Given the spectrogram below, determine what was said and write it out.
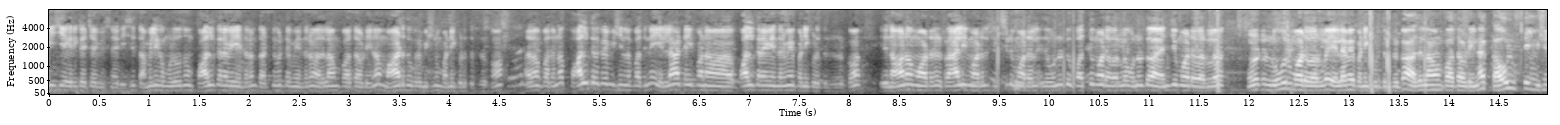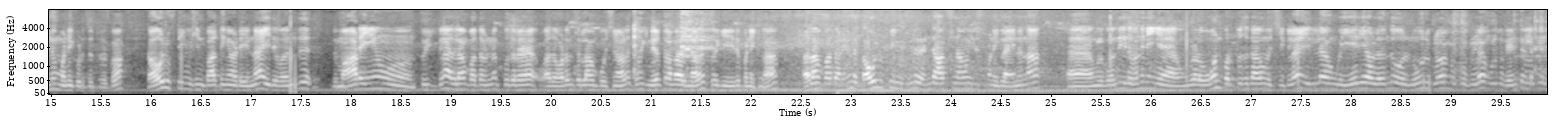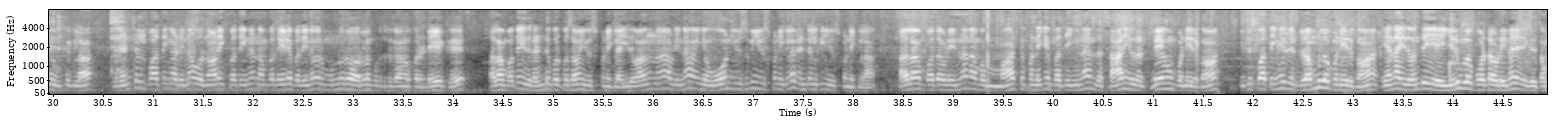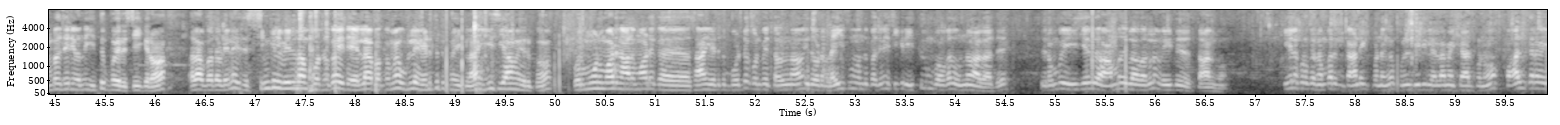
PC agriculture machineries தமிழகம் முழுவதும் பால் கறவை இயந்திரம் தட்டுவட்ட இயந்திரம் அதெல்லாம் பார்த்தோம் அப்படின்னா மாடு தூக்கிற மிஷின் பண்ணி கொடுத்துருக்கோம் அதெல்லாம் பார்த்தோம்னா பால் கறக்கிற மிஷினில் பார்த்தீங்கன்னா எல்லா டைப்பான பால் கறவை இயந்திரமே பண்ணி கொடுத்துட்டு இது நானோ மாடல் ராலி மாடல் ஃபிக்ஸ்டு மாடல் இது ஒன்று டு பத்து மாடு வரல ஒன்று டு அஞ்சு மாடு வரல ஒன்று டு நூறு மாடு வரல எல்லாமே பண்ணி கொடுத்துருக்கோம் அது இல்லாமல் பார்த்தோம் அப்படின்னா கவுல் லிஃப்டிங் மிஷினும் பண்ணி கொடுத்துருக்கோம் கவுல் லிஃப்டிங் மிஷின் பார்த்தீங்க அப்படின்னா இது வந்து இது மாடையும் தூக்கிக்கலாம். அதெல்லாம் பார்த்தோம்னா குதிரை அது உடம்பு சொல்லாமல் போச்சுனாலும் தூக்கி நிறுத்துற மாதிரி இருந்தாலும் தூக்கி இது பண்ணிக்கலாம். அதெல்லாம் பார்த்தோம் அப்படின்னா கவுல் லிஃப்டிங் மிஷின் ரெண்டு ஆப்ஷனாகவும் யூஸ் பண்ணிக்கலாம். என்னன்னா உங்களுக்கு வந்து இதை வந்து நீங்கள் உங்களோட ஓன் பர்பஸுக்காகவும் வச்சுக்கலாம். இல்லை உங்கள் ஏரியாவிலேருந்து ஒரு நூறு கிலோமீட்டருக்குள்ள உங்களுக்கு ரெண்டலுக்கு இதை விட்டுக்கலாம் ரெண்டல் பார்த்தீங்க அப்படின்னா ஒரு நாளைக்கு பார்த்தீங்கன்னா நம்ம சைடே பார்த்தீங்கன்னா ஒரு முந்நூறு வரலாம் கொடுத்துருக்காங்க பர் டேக்கு அதெல்லாம் பார்த்தா இது ரெண்டு பர்பஸாகவும் யூஸ் பண்ணிக்கலாம். இது வாங்கினா அப்படின்னா நீங்கள் ஓன் யூஸுக்கும் யூஸ் பண்ணிக்கலாம் ரெண்டலுக்கும் யூஸ் பண்ணிக்கலாம். அதெல்லாம் பார்த்தா அப்படின்னா நம்ம மாட்டு பண்ணிக்க பார்த்தீங்கன்னா இந்த சாணியோட ட்ரேவும் பண்ணியிருக்கோம். இது பார்த்தீங்கன்னா இது ட்ரம்மில் பண்ணியிருக்கோம். ஏன்னா இது வந்து இரும்பில் போட்டோம் அப்படின்னா இது கம்பல்சரி வந்து இத்து போயிடும் சீக்கிரம். அதெல்லாம் பார்த்தா அப்படின்னா இது சிங்கிள் வீல் தான் போட்டிருக்கோம். இது எல்லா பக்கமே உள்ளே எடுத்துகிட்டு போய்க்கலாம். ஈஸியாகவும் இருக்கும். ஒரு மூணு மாடு நாலு மாடு சாணி எடுத்து போட்டு கொண்டு போய் தள்ளலாம் இதோட லைஃப் வந்து பார்த்தீங்கன்னா சீக்கிரம் இத்தும் போகாது ஒன்றும் ஆகாது. இது ரொம்ப ஈஸியாக ஐம்பது கிலோ வரலாம் வெயிட் தாங்கும். கீழே கொடுக்குற நம்பருக்கு காண்டாக்ட் பண்ணுங்கள் ஃபுல் டீட்டெயில் எல்லாமே ஷேர் பண்ணுவோம். பால் கறவை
